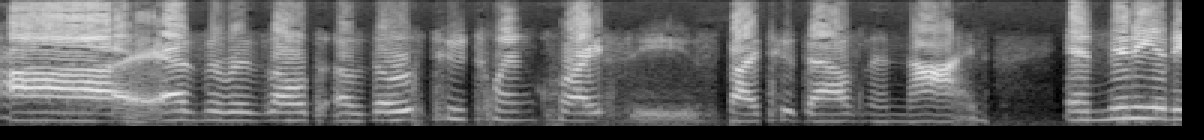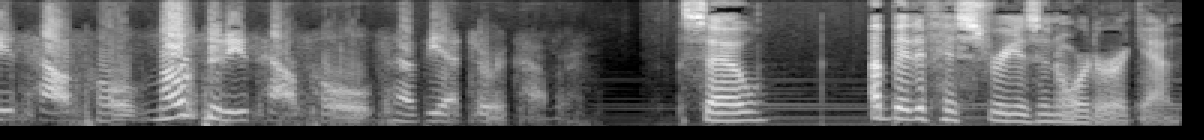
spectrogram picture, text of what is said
uh, as a result of those two twin crises by 2009 and many of these households, most of these households, have yet to recover. So, a bit of history is in order again.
